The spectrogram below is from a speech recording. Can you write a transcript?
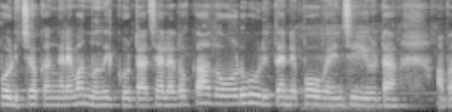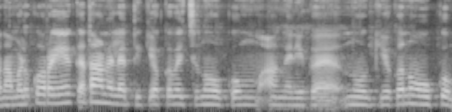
പൊടിച്ചൊക്കെ അങ്ങനെ വന്ന് നിൽക്കും കേട്ടോ. ചിലതൊക്കെ അതോടുകൂടി തന്നെ പോവുകയും ചെയ്യും കേട്ടോ അപ്പോൾ നമ്മൾ കുറേയൊക്കെ തണലെത്തിക്കൊക്കെ വെച്ച് നോക്കും അങ്ങനെയൊക്കെ നോക്കിയൊക്കെ നോക്കും.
